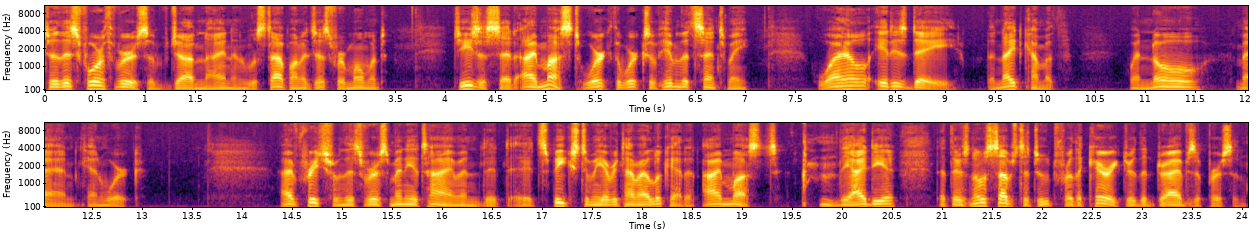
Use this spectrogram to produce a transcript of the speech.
to this fourth verse of John 9, and we'll stop on it just for a moment. Jesus said, I must work the works of him that sent me, while it is day, the night cometh, when no man can work. I've preached from this verse many a time, and it, it speaks to me every time I look at it. I must. the idea that there's no substitute for the character that drives a person.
